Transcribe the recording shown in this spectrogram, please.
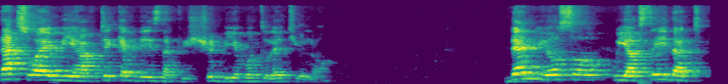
that's why we have taken this that we should be able to let you know. Then we also, we have said that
